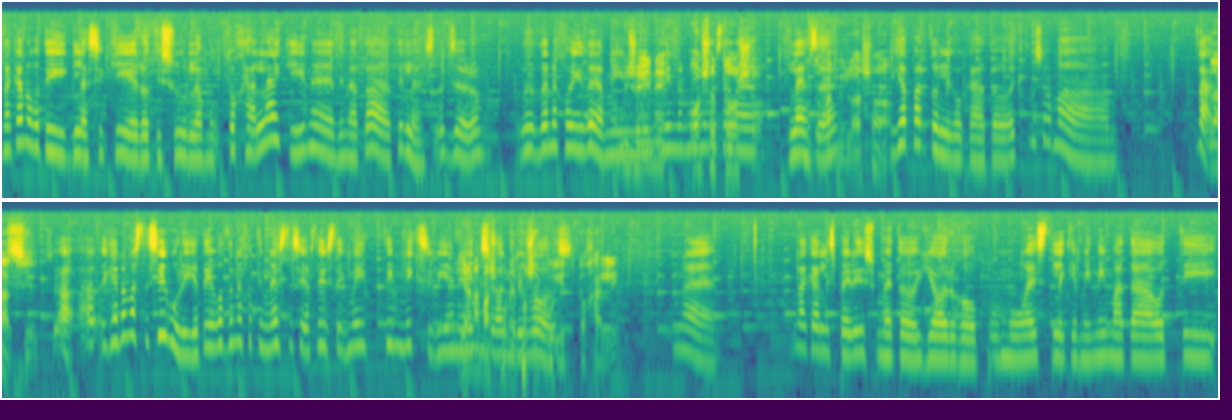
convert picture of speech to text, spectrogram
να κάνω εγώ την κλασική ερωτησούλα μου. Το χαλάκι είναι δυνατά, τι λες, δεν ξέρω. Δεν, δεν έχω ιδέα. Μην, Νομίζω είναι μην, μην όσο είμαστε να- τόσο. Λες, Να το ε. χαμηλώσω. Για πάρ' το λίγο κάτω. Εκτός άμα... Εντάξει. Εντάξει. Α, α, για να είμαστε σίγουροι, γιατί εγώ δεν έχω την αίσθηση αυτή τη στιγμή τι μίξη βγαίνει Για να έξω μας πούνε ακριβώς. πώς ακούγεται το χαλί. Ναι. Να καλησπερίσουμε τον Γιώργο που μου έστειλε και μηνύματα ότι σχε-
